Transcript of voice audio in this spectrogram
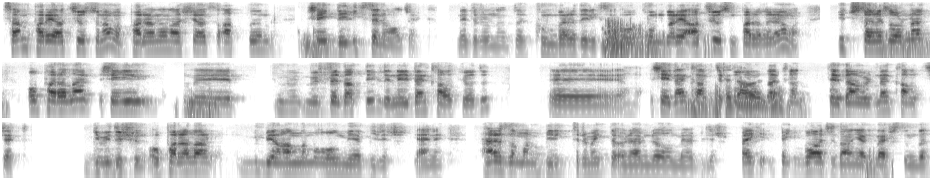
sen parayı atıyorsun ama paranın aşağısı attığın şey delikse ne olacak? Nedir onun adı? Kumbara delikse. O kumbaraya atıyorsun paraları ama 3 sene sonra o paralar şeyi e, müfredat değil de neyden kalkıyordu? E, şeyden kalkacak. Tedavülden. Kal- tedavülden kalkacak gibi düşün. O paralar bir anlamı olmayabilir. Yani her zaman biriktirmek de önemli olmayabilir. Peki, peki bu açıdan yaklaştığında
